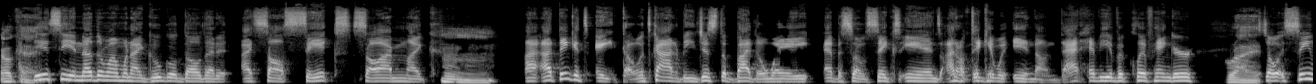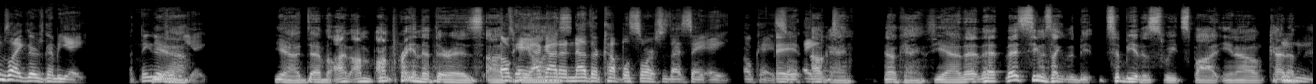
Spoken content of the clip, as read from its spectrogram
Okay. I did see another one when I Googled, though, that it, I saw six. So I'm like, hmm. I, I, think it's eight, though. It's got to be just the, by the way episode six ends. I don't think it would end on that heavy of a cliffhanger. Right. So it seems like there's going to be eight. I think there's Yeah. going to be eight. Yeah, definitely. I'm, I'm I'm praying that there is. Uh, okay, I got another couple sources that say eight. Okay, so Eight, eight. Okay. Okay. Yeah, that that that seems like the, be- to be the sweet spot. You know, kind of. Mhm.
